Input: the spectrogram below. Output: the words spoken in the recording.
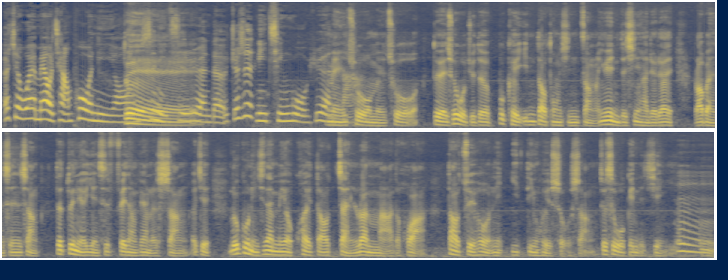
而且我也没有强迫你哦，对是你自愿的，就是你情我愿啦。没错，没错，对，所以我觉得不可以阴道通心脏了，因为你的心还留在老板身上，这对你而言是非常非常的伤。而且，如果你现在没有快刀斩乱麻的话，到最后你一定会受伤，这是我给你的建议。嗯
